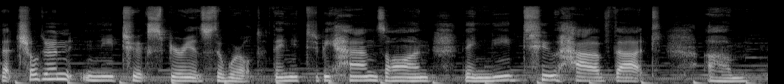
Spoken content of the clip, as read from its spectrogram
that children need to experience the world. They need to be hands-on. They need to have that um,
